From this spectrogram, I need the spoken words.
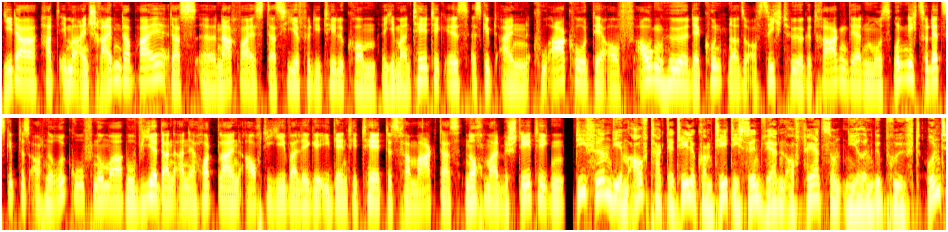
Jeder hat immer ein Schreiben dabei, das äh, nachweist, dass hier für die Telekom jemand tätig ist. Es gibt einen QR-Code, der auf Augenhöhe der Kunden, also auf Sichthöhe getragen werden muss. Und nicht zuletzt gibt es auch eine Rückrufnummer, wo wir dann an der Hotline auch die jeweilige Identität des Vermarkters nochmal bestätigen. Die Firmen, die im Auftrag der Telekom tätig sind, werden auf Herz und Nieren geprüft und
